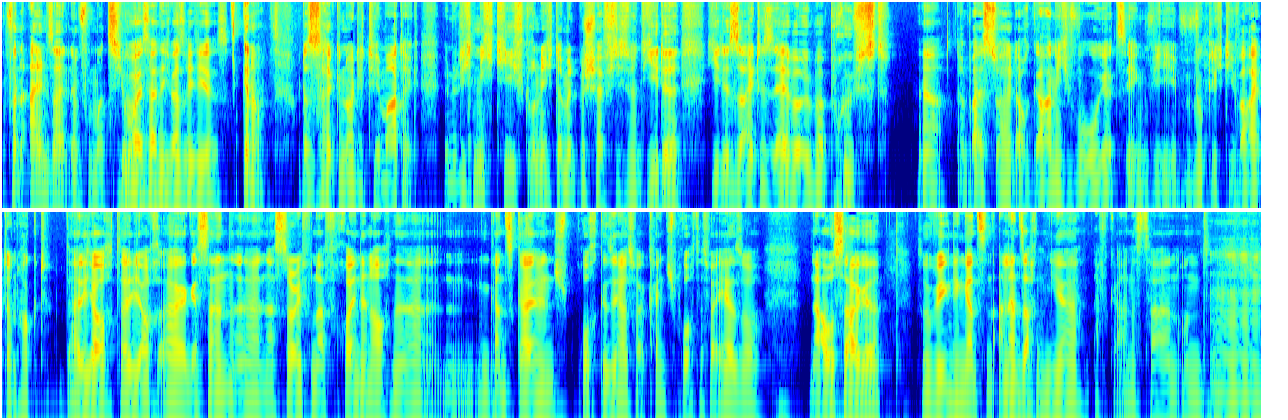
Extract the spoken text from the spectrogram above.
von allen Seiten Du Informationen. weißt halt nicht, was richtig ist. Genau. Und das ist halt genau die Thematik. Wenn du dich nicht tiefgründig damit beschäftigst und jede, jede Seite selber überprüfst, Ja. dann weißt du halt auch gar nicht, wo jetzt irgendwie wirklich die Wahrheit dann hockt. Da hatte ich auch, da hatte ich auch äh, gestern äh, in einer Story von einer Freundin auch eine, einen ganz geilen Spruch gesehen. Das war kein Spruch, das war eher so eine Aussage. So wegen den ganzen anderen Sachen hier, Afghanistan und Mhm.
